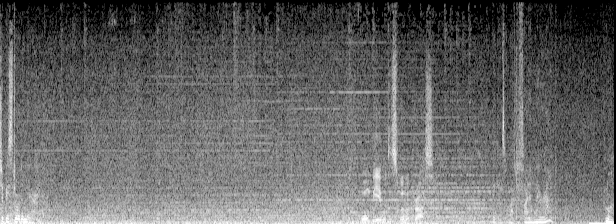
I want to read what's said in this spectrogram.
Should be stored in there. Won't be able to swim across. I guess we'll have to find a way around. Come on.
